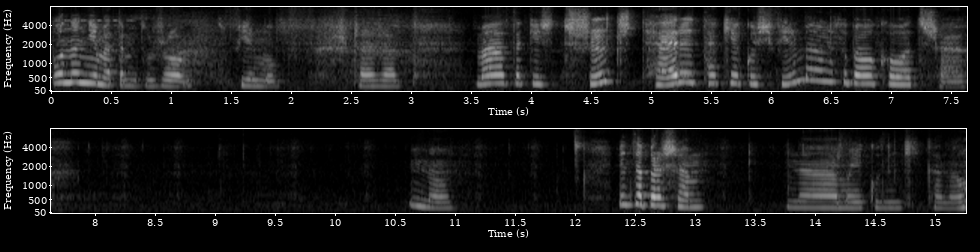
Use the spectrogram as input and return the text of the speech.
Bo ona nie ma tam dużo filmów, szczerze. Ma jakieś 3-4 takie jakoś filmy, ale chyba około trzech. No. Więc zapraszam na moje kuzynki kanał.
